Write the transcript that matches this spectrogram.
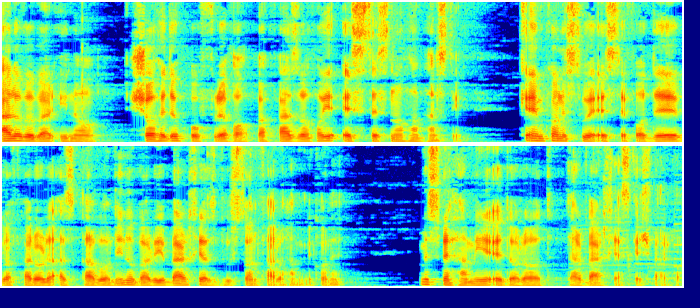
علاوه بر اینا شاهد حفره ها و فضاهای استثنا هم هستیم که امکان سوء استفاده و فرار از قوانین رو برای برخی از دوستان فراهم می‌کنه. مثل همه ادارات در برخی از کشورها.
